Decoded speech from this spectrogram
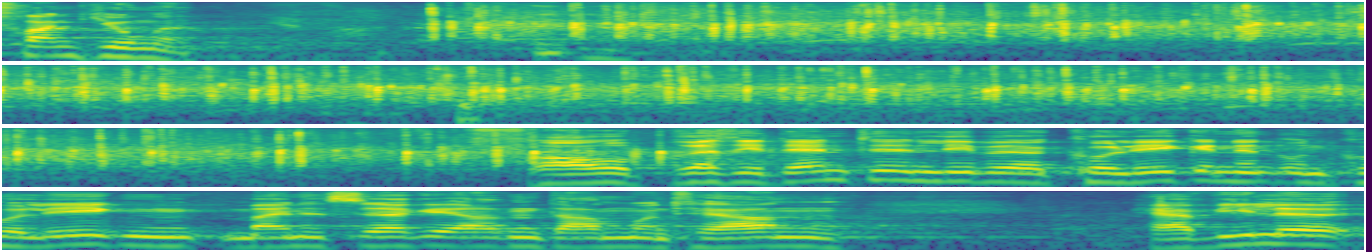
Frank Junge. Frau Präsidentin, liebe Kolleginnen und Kollegen, meine sehr geehrten Damen und Herren! Herr Wiele,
